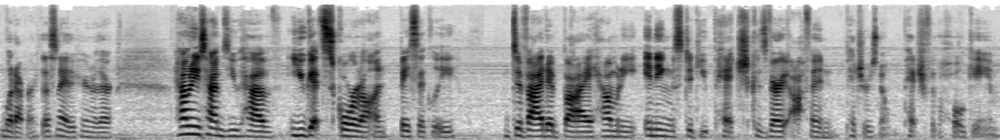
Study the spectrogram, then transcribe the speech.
whatever. That's neither here nor there. How many times you have you get scored on basically divided by how many innings did you pitch because very often pitchers don't pitch for the whole game.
